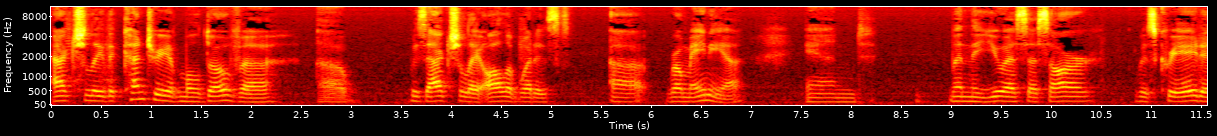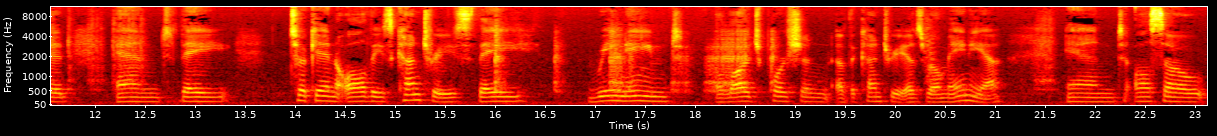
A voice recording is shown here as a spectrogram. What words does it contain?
Actually, the country of Moldova uh, was actually all of what is uh, Romania, and when the USSR was created, and they took in all these countries, they renamed a large portion of the country as Romania, and also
